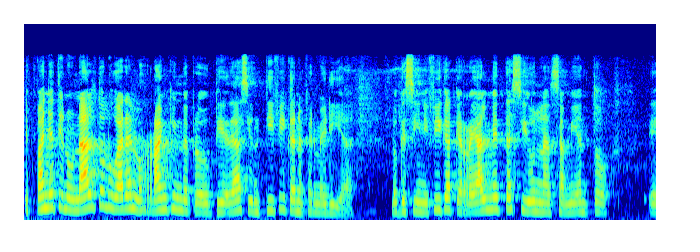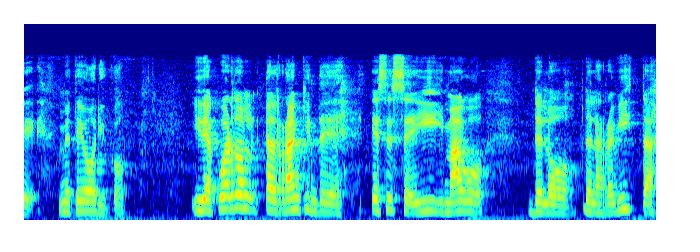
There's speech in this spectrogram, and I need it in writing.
España tiene un alto lugar en los rankings de productividad científica en enfermería, lo que significa que realmente ha sido un lanzamiento eh, meteórico. Y de acuerdo al, ranking de SCI y Mago de las revistas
